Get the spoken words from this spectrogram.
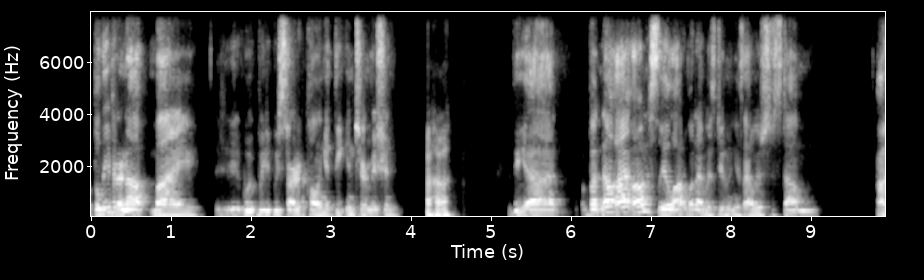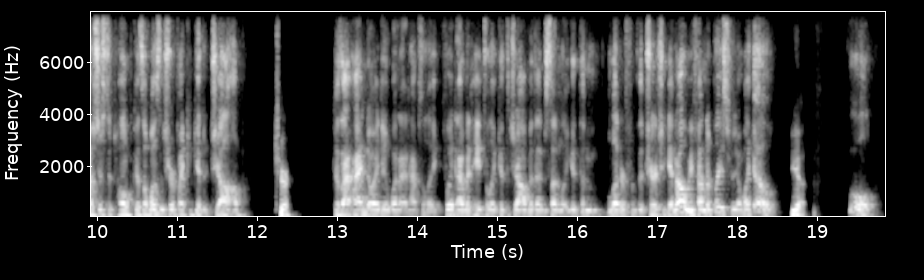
believe it or not, my we we started calling it the intermission. Uh huh. The uh, but no, I honestly a lot of what I was doing is I was just um, I was just at home because I wasn't sure if I could get a job. Sure. Because I, I had no idea when I'd have to like quit. I would hate to like get the job and then suddenly get the letter from the church again. Oh, we found a place for you. I'm like, oh, Yeah. cool.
